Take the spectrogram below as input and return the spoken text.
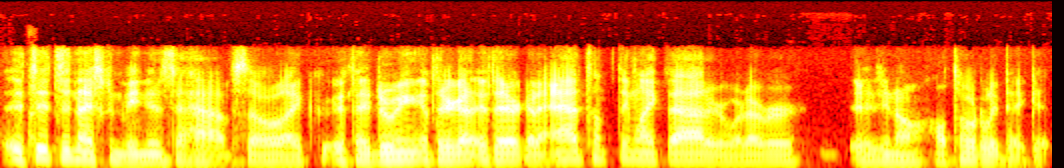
it's it's a nice convenience to have. So like if they're doing if they're gonna if they're gonna add something like that or whatever, you know, I'll totally take it.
